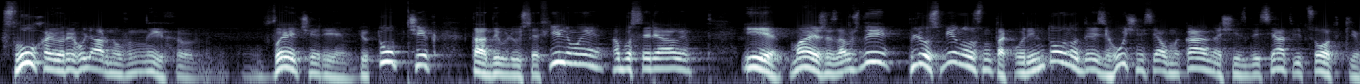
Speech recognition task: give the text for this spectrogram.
слухаю регулярно в них е, ввечері ютубчик та дивлюся фільми або серіали. І майже завжди плюс-мінус, ну так, орієнтовно, десь гучність я вмикаю на 60%.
